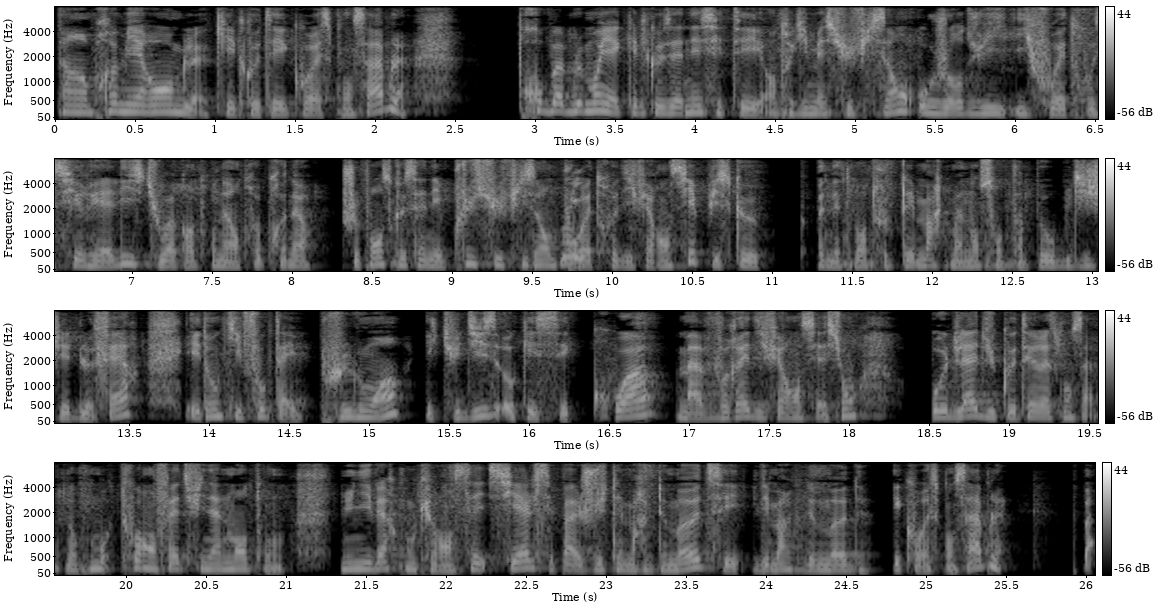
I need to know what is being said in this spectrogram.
Tu as un premier angle qui est le côté éco-responsable. Probablement, il y a quelques années, c'était entre guillemets suffisant. Aujourd'hui, il faut être aussi réaliste, tu vois, quand on est entrepreneur. Je pense que ça n'est plus suffisant pour être différencié, puisque honnêtement, toutes les marques maintenant sont un peu obligées de le faire. Et donc, il faut que tu ailles plus loin et que tu dises, OK, c'est quoi ma vraie différenciation au-delà du côté responsable. Donc toi en fait finalement ton univers concurrentiel c'est pas juste les marques de mode, c'est des marques de mode éco-responsables. Bah,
